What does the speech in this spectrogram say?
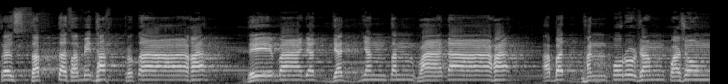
त्रिसप्त समिधः कृताः देवा यद्यज्ञन्तन्वादाः अबध्वन् पुरुषम् पशुम्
